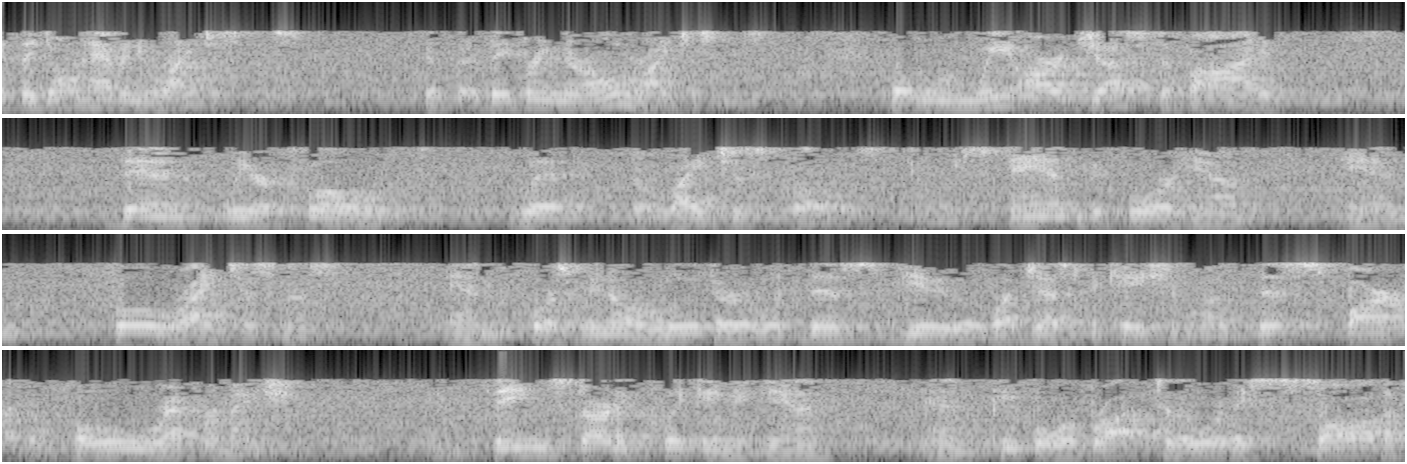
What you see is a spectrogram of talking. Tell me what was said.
If they don't have any righteousness, if they bring their own righteousness. But when we are justified, then we are clothed with the righteous clothes, and we stand before Him in full righteousness. And of course, we know Luther, with this view of what justification was, this sparked the whole Reformation. And things started clicking again, and people were brought to the Word. They saw the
